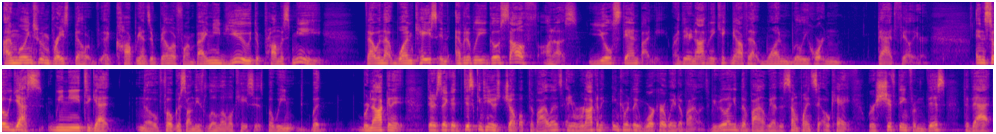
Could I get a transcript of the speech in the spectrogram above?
I'm willing to embrace bail, like, comprehensive bail reform, but I need you to promise me that when that one case inevitably goes south on us, you'll stand by me, right? They're not going to kick me out for that one Willie Horton bad failure. And so, yes, we need to get you know focus on these low level cases, but we but we're not going to there's like a discontinuous jump up to violence and we're not going to incrementally work our way to violence. If we really want to get to violent we have to at some point say okay we're shifting from this to that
